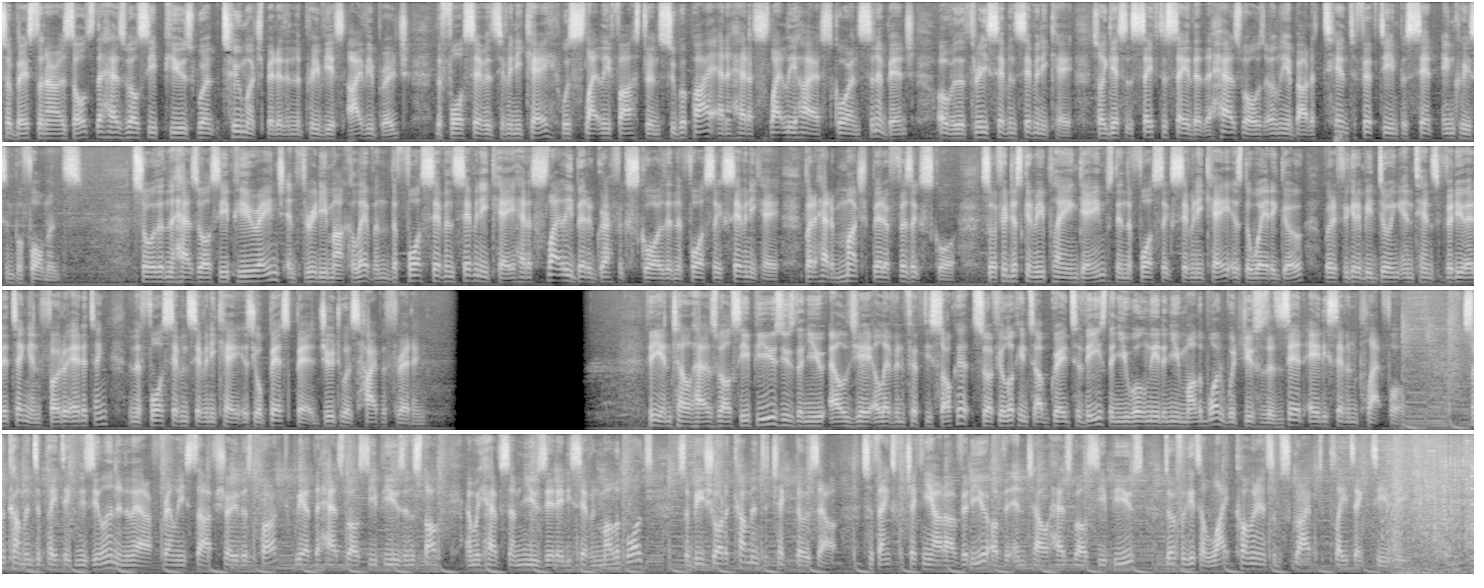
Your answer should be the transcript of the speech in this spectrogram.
So based on our results, the Haswell CPUs weren't too much better than the previous Ivy Bridge. The 4770K was slightly faster in SuperPI and it had a slightly higher score in Cinebench over the 3770K. So I guess it's safe to say that the Haswell was only about a 10 to 15% increase in performance. So within the Haswell CPU range and 3D Mark 11, the 4770K had a slightly better graphics score than the 4670K, but it had a much better physics score. So if you're just going to be playing games, then the 4670K is the way to go, but if you're going to be doing intense video editing and photo editing, then the 4770K is your best bet due to its hyper-threading. The Intel Haswell CPUs use the new LGA1150 socket, so if you're looking to upgrade to these, then you will need a new motherboard which uses a Z87 platform. So come into Playtech New Zealand and let our friendly staff show you this product. We have the Haswell CPUs in stock and we have some new Z87 motherboards, so be sure to come in to check those out. So thanks for checking out our video of the Intel Haswell CPUs. Don't forget to like, comment and subscribe to Playtech TV.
